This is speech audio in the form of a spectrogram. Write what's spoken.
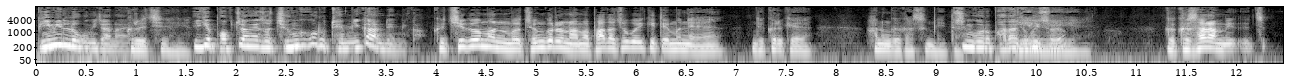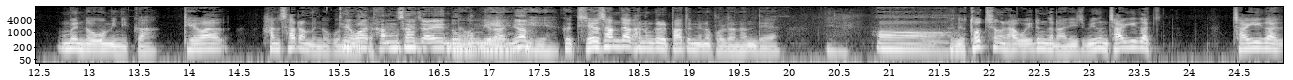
비밀 녹음이잖아요. 그렇지. 예. 이게 법정에서 증거로 됩니까 안 됩니까? 그 지금은 뭐 증거로는 아마 받아주고 있기 때문에 이제 그렇게 하는 것 같습니다. 증거로 받아주고 예, 있어요? 예, 그, 그 사람의 녹음이니까 대화 한 사람의 녹음이니까 대화 당사자의 녹음이라면 예, 예. 그 제3자가 하는 걸 받으면 곤란한데. 예. 아. 근데 도청을 하고 이런 건 아니지만 이건 자기가 자기가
